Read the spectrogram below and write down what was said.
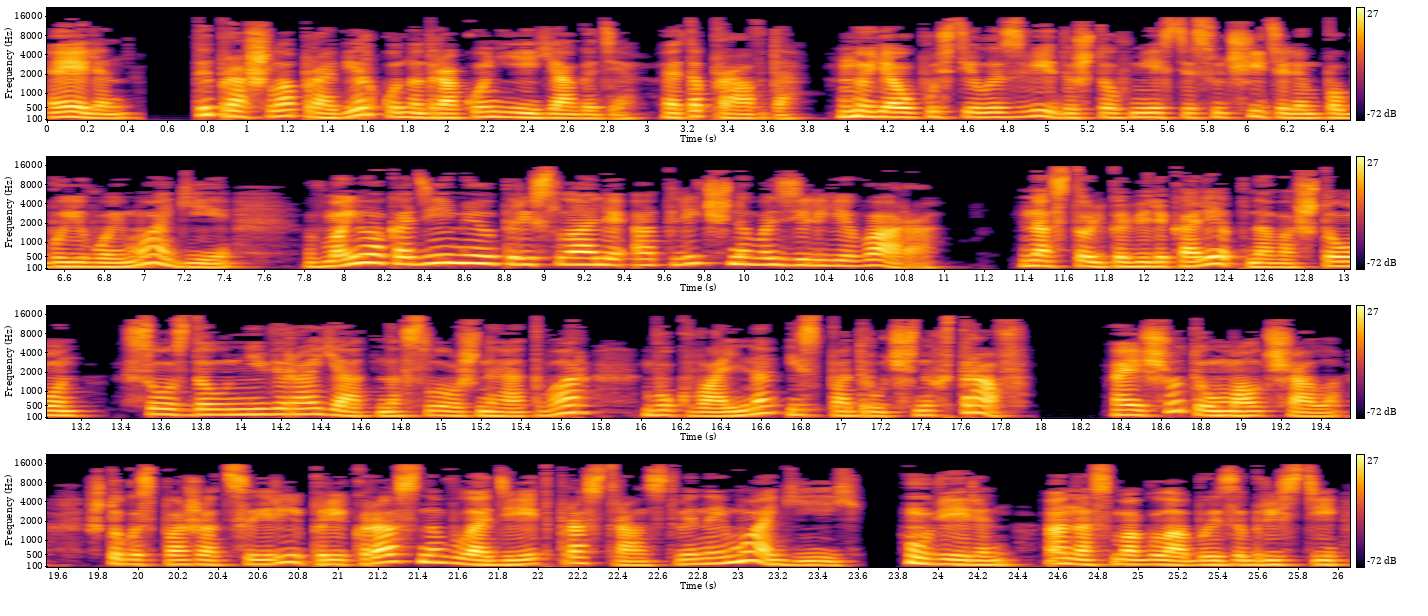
Эллен, ты прошла проверку на драконьей ягоде, это правда. Но я упустил из виду, что вместе с учителем по боевой магии в мою академию прислали отличного зельевара, Настолько великолепного, что он создал невероятно сложный отвар буквально из подручных трав. А еще ты умолчала, что госпожа Цири прекрасно владеет пространственной магией. Уверен, она смогла бы изобрести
